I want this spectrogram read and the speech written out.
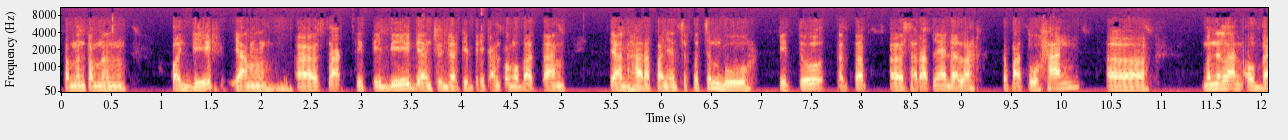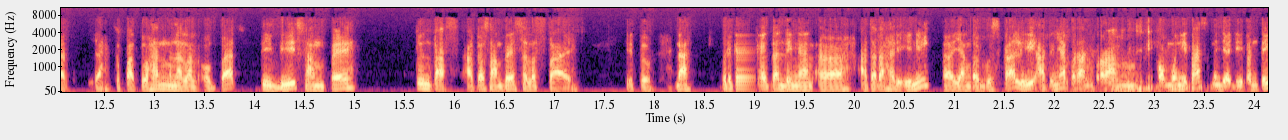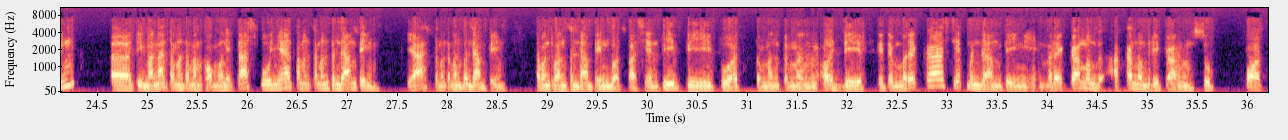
teman-teman ODIF yang uh, sakit TB dan sudah diberikan pengobatan dan harapannya cepat sembuh itu tetap uh, syaratnya adalah kepatuhan uh, menelan obat ya kepatuhan menelan obat TB sampai tuntas atau sampai selesai itu. Nah berkaitan dengan uh, acara hari ini uh, yang bagus sekali artinya peran-peran komunitas menjadi penting uh, di mana teman-teman komunitas punya teman-teman pendamping, ya teman-teman pendamping, teman-teman pendamping buat pasien TB, buat teman-teman ODIF, gitu. Mereka siap mendampingi, mereka mem akan memberikan support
